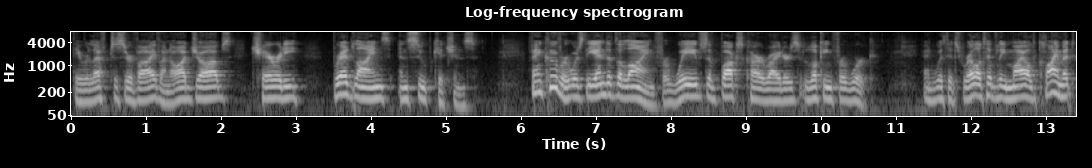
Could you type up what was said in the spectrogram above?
They were left to survive on odd jobs, charity, bread lines, and soup kitchens. Vancouver was the end of the line for waves of boxcar riders looking for work. And with its relatively mild climate,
